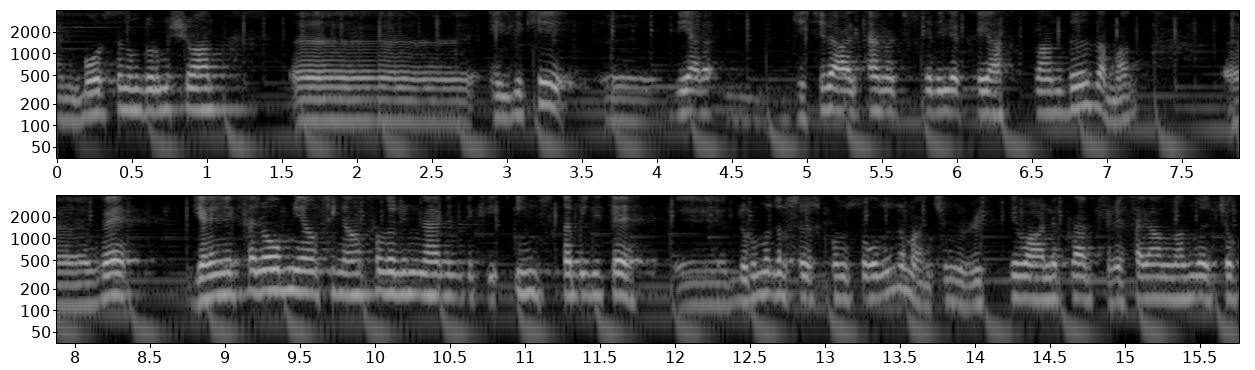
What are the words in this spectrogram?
yani borsanın durumu şu an e, eldeki e, diğer getiri alternatifleriyle kıyaslandığı zaman e, ve geleneksel olmayan finansal ürünlerdeki instabilite e, durumu da söz konusu olduğu zaman çünkü riskli varlıklar küresel anlamda çok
